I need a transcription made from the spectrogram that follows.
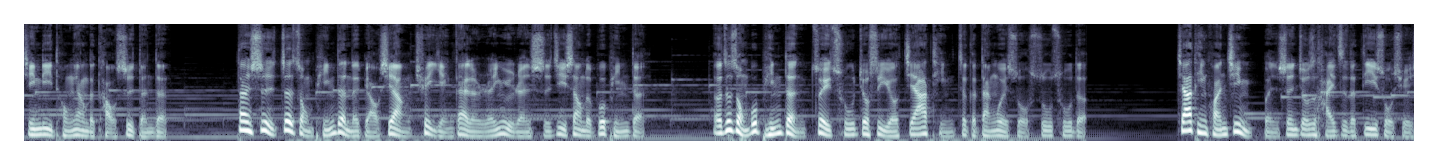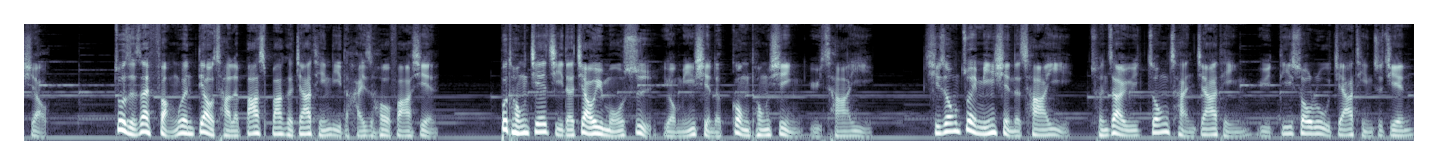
经历同样的考试等等。但是这种平等的表象却掩盖了人与人实际上的不平等，而这种不平等最初就是由家庭这个单位所输出的。家庭环境本身就是孩子的第一所学校。作者在访问调查了八十八个家庭里的孩子后发现，不同阶级的教育模式有明显的共通性与差异。其中最明显的差异存在于中产家庭与低收入家庭之间。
